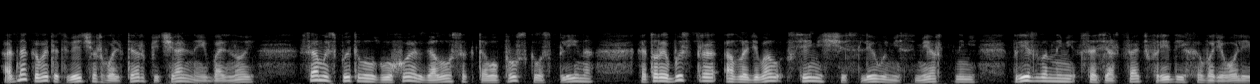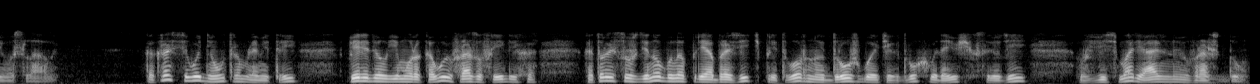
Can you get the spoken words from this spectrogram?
Однако в этот вечер Вольтер, печальный и больной, сам испытывал глухой отголосок того прусского сплина, который быстро овладевал всеми счастливыми смертными, призванными созерцать Фридриха в ореоле его славы. Как раз сегодня утром Ламетри передал ему роковую фразу Фридриха, которой суждено было преобразить притворную дружбу этих двух выдающихся людей в весьма реальную вражду.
